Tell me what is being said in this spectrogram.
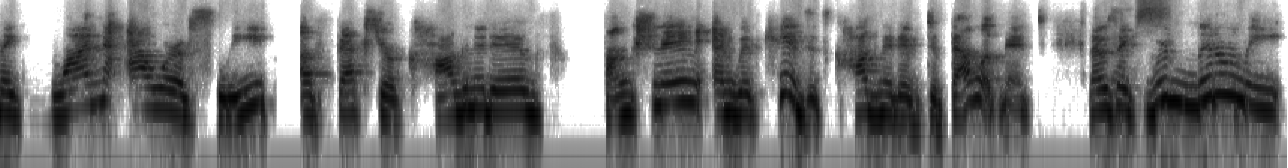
like one hour of sleep affects your cognitive functioning. And with kids, it's cognitive development. And I was like, we're literally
